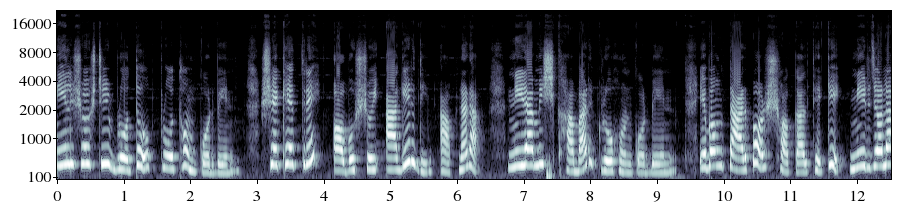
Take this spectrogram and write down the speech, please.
নীল ষষ্ঠীর ব্রত প্রথম করবেন, সেক্ষেত্রে অবশ্যই আগের দিন আপনারা নিরামিষ খাবার গ্রহণ করবেন এবং তারপর সকাল থেকে নির্জলা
